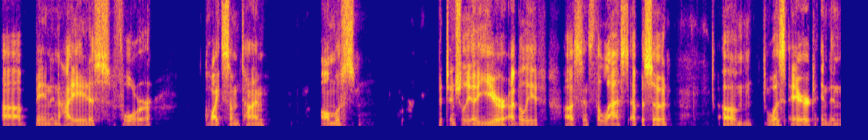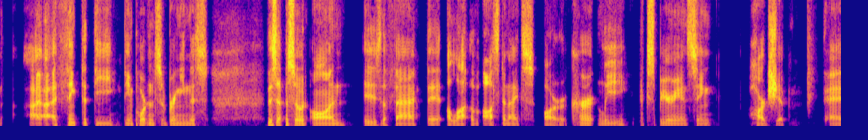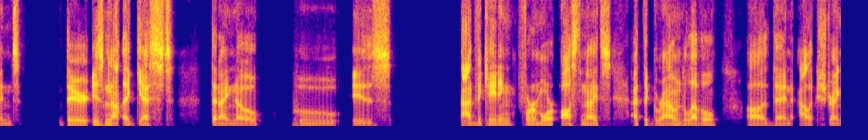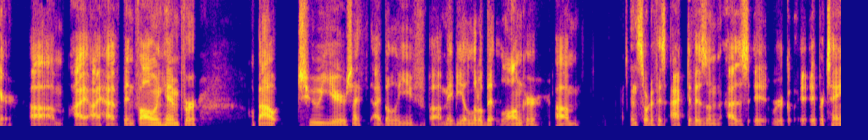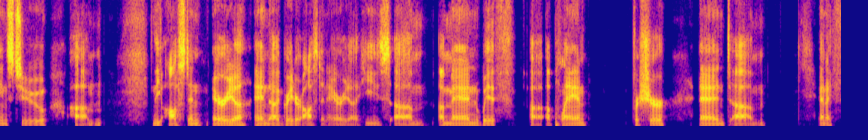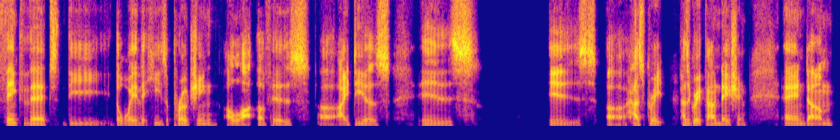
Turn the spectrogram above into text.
uh, been in hiatus for quite some time, almost potentially a year, I believe, uh, since the last episode. Um, was aired, and then I, I think that the the importance of bringing this this episode on is the fact that a lot of Austinites are currently experiencing hardship, and there is not a guest that I know who is advocating for more Austinites at the ground level uh, than Alex Strenger. Um, I I have been following him for about two years, I I believe, uh, maybe a little bit longer. Um, and sort of his activism as it it, pertains to um, the Austin area and uh, Greater Austin area. He's um, a man with uh, a plan for sure, and um, and I think that the the way that he's approaching a lot of his uh, ideas is is uh, has great has a great foundation, and um,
